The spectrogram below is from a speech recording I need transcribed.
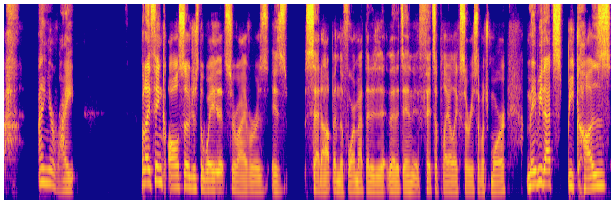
I mean you're right. But I think also just the way that Survivor is is set up and the format that that it's in, it fits a player like Sarisa much more. Maybe that's because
